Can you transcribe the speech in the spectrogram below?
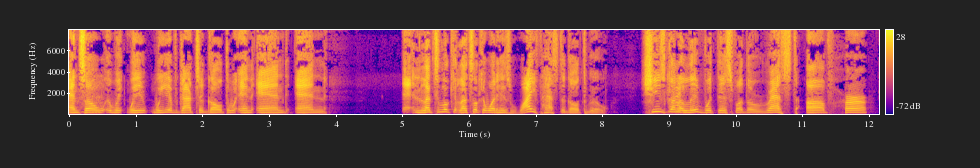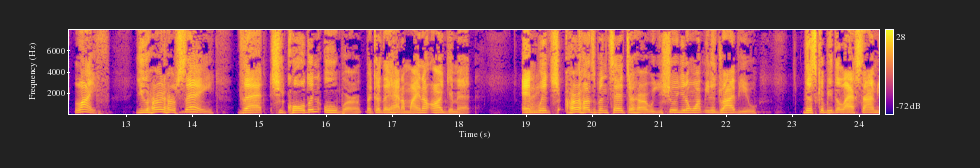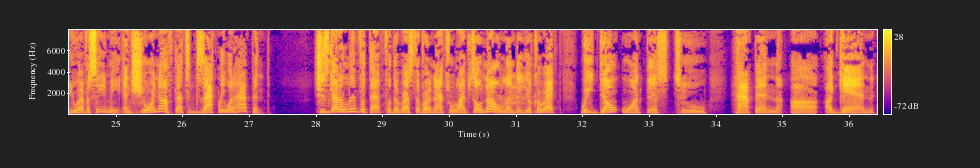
And so we, we we have got to go through and and and and let's look at let's look at what his wife has to go through. She's going to live with this for the rest of her life. You heard her say that she called an Uber because they had a minor argument in which her husband said to her, Well, you sure you don't want me to drive you? This could be the last time you ever see me. And sure enough, that's exactly what happened. She's got to live with that for the rest of her natural life. So, no, Linda, you're correct. We don't want this to happen uh, again.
